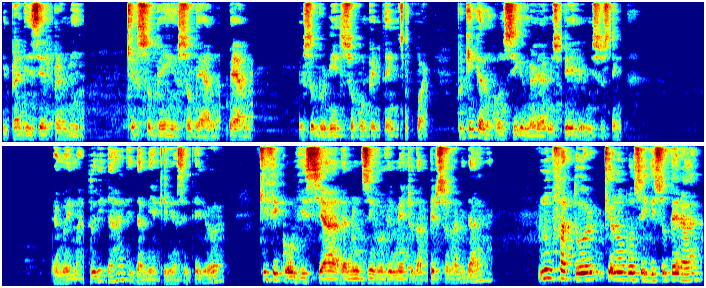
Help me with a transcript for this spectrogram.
e para dizer para mim que eu sou bem, eu sou bela, belo, eu sou bonito, sou competente, sou forte. Por que, que eu não consigo me olhar no espelho e me sustentar? É uma imaturidade da minha criança interior que ficou viciada no desenvolvimento da personalidade, num fator que eu não consegui superar.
